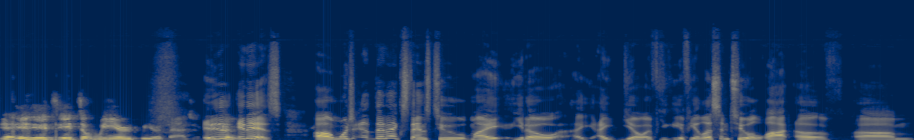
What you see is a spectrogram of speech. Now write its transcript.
yeah it, it's it's a weird weird magic It is. It is. Um, which then extends to my, you know, I, I, you know, if you if you listen to a lot of, um,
